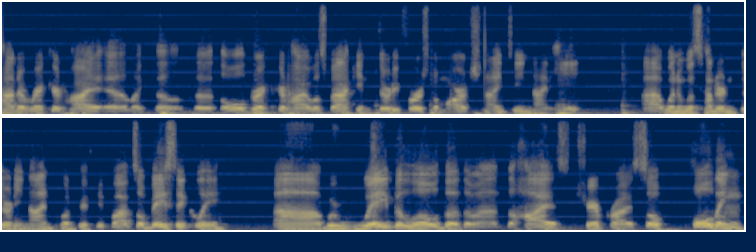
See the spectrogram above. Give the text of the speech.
had a record high, uh, like the, the, the old record high, was back in 31st of March 1998, uh, when it was 139.55. So basically, uh, we're way below the, the the highest share price. So holding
